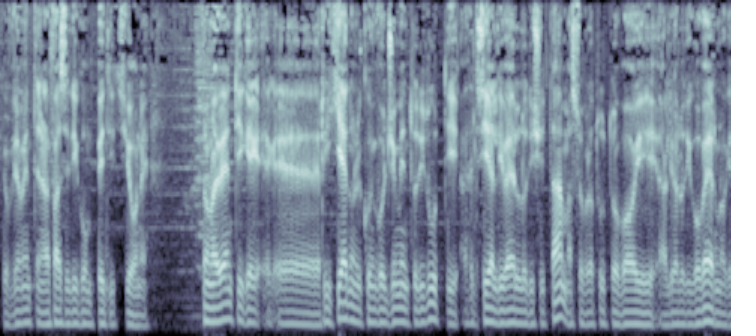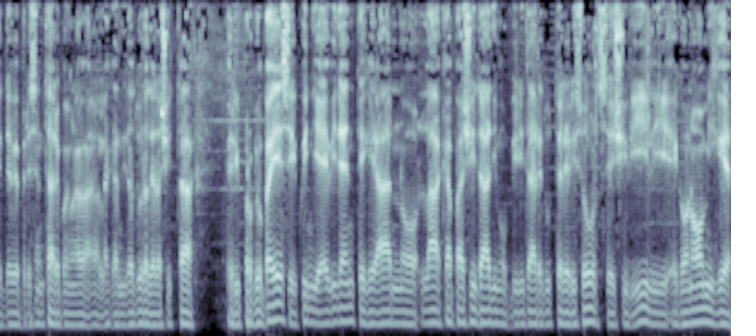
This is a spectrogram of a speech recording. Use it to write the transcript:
che ovviamente nella fase di competizione. Sono eventi che eh, richiedono il coinvolgimento di tutti, sia a livello di città, ma soprattutto poi a livello di governo che deve presentare poi una, la candidatura della città per il proprio paese, quindi è evidente che hanno la capacità di mobilitare tutte le risorse civili, economiche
